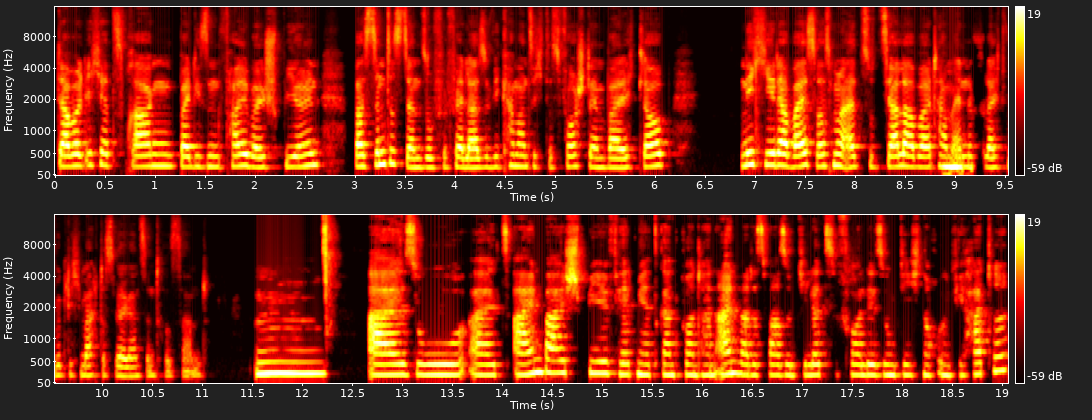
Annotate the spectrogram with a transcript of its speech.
da wollte ich jetzt fragen, bei diesen Fallbeispielen, was sind es denn so für Fälle? Also wie kann man sich das vorstellen? Weil ich glaube, nicht jeder weiß, was man als Sozialarbeiter mhm. am Ende vielleicht wirklich macht. Das wäre ganz interessant. Also als ein Beispiel fällt mir jetzt ganz spontan ein, weil das war so die letzte Vorlesung, die ich noch irgendwie hatte.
